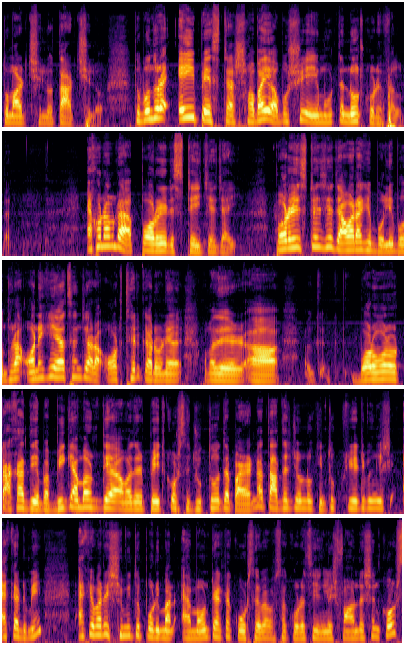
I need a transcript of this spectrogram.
তোমার ছিল, তার ছিল। তো বন্ধুরা, এই পেজটা সবাই অবশ্যই এই মুহূর্তে নোট করে ফেলবেন। এখন আমরা পরের স্টেজে যাই। পরের স্টেজে যাওয়ার আগে বলি বন্ধুরা, অনেকেই আছেন যারা অর্থের কারণে আমাদের বড় বড় টাকা দিয়ে বা বিগ অ্যামাউন্ট দিয়ে আমাদের পেইড কোর্সে যুক্ত হতে পারে না, তাদের জন্য কিন্তু ক্রিয়েটিভ ইংলিশ একাডেমি একেবারে সীমিত পরিমাণ অ্যামাউন্টে একটা কোর্সের ব্যবস্থা করেছে ইংলিশ ফাউন্ডেশন কোর্স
